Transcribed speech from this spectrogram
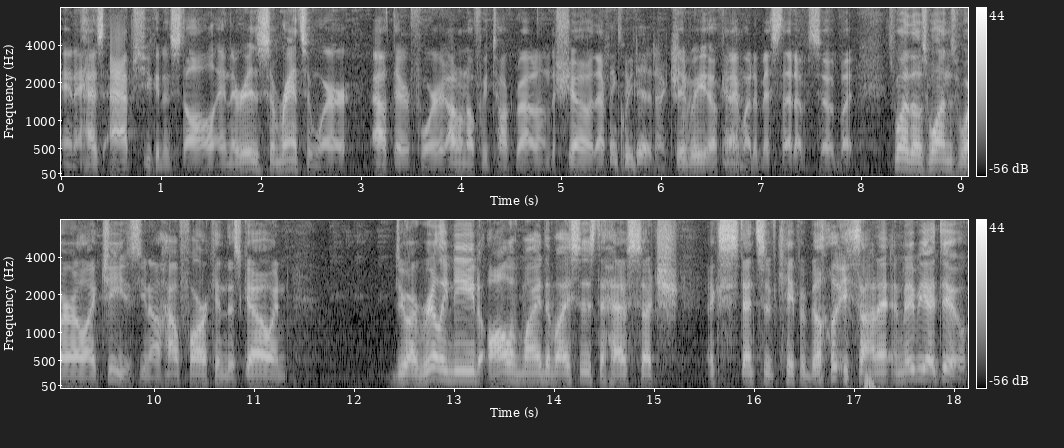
and it has apps you can install, and there is some ransomware out there for it. I don't know if we talked about it on the show. That I think we did actually. Did we? Okay, yeah. I might have missed that episode, but it's one of those ones where like, geez, you know, how far can this go? And do I really need all of my devices to have such extensive capabilities on it? And maybe I do,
